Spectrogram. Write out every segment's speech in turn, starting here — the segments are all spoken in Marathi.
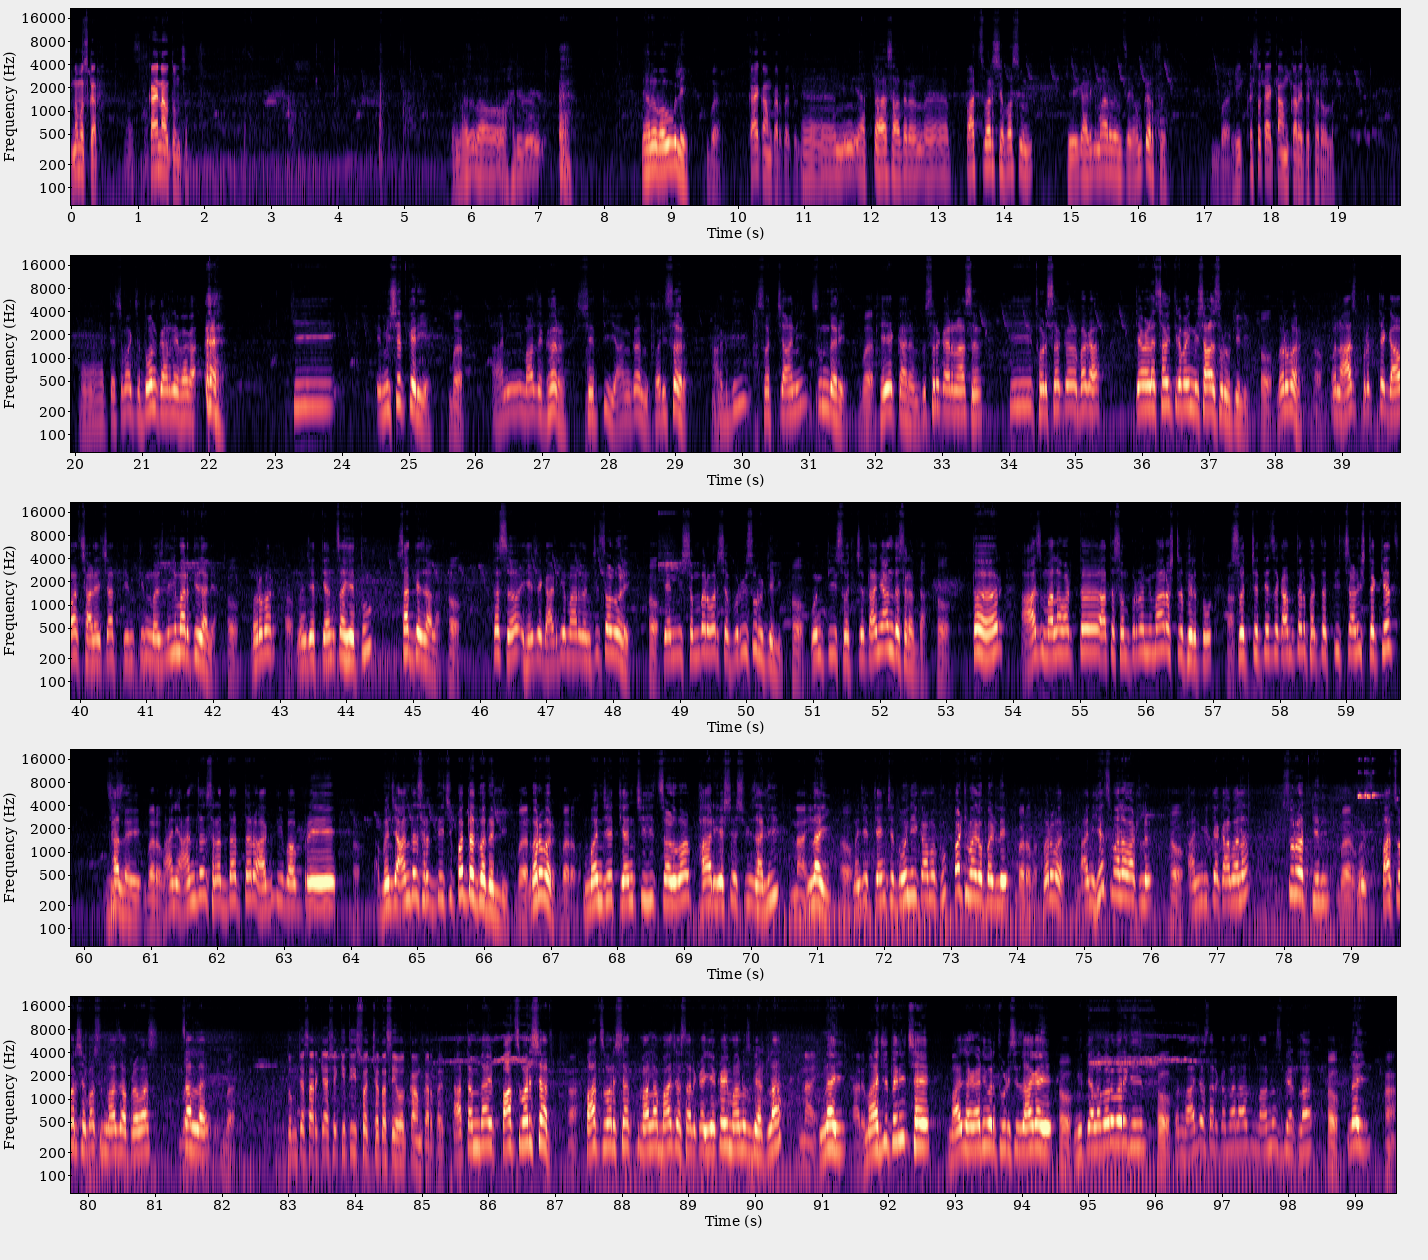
नमस्कार. काय नाव तुमचं? माझं नाव हरिभाऊ ज्ञानोभाऊ उगले बर. काय काम करताय तुम्ही? अं, मी आत्ता साधारण अं, पाच वर्षापासून हे गाडगे महाराजांचं काम करतोय. बर. हे कसं काय काम करायचं ठरवलं? अं, त्याच्या मागचे दोन कारणे बघा. की मी शेतकरी आहे. बर. आणि माझं घर शेती अंगण परिसर अगदी स्वच्छ आणि सुंदर आहे. बर. हे एक कारण. दुसरं कारण असं की थोडंसं क- बघा त्यावेळेला सावित्रीबाईंनी शाळा सुरू केली. हो. बरोबर? हो. पण आज प्रत्येक गावात शाळेच्या तीन तीन मजली इमारती झाल्या. हो. बरोबर? हो. म्हणजे त्यांचा हेतू साध्य झाला. हो. तसं हे जे गाडगे महाराजांची चळवळ आहे त्यांनी शंभर वर्षापूर्वी सुरू केली. हो. कोणती? स्वच्छता आणि अंधश्रद्धा. हो. तर आज मला वाटतं आता संपूर्ण मी महाराष्ट्र फिरतो. स्वच्छतेचं काम तर फक्त तीस चाळीस टक्केच झालंय. बरोबर. आणि अंधश्रद्धा तर अगदी बापरे. हो. म्हणजे अंधश्रद्धेची पद्धत बदलली. बर बरोबर? बरोबर. म्हणजे त्यांची ही चळवळ फार यशस्वी झाली नाही. नाही. हो. म्हणजे त्यांचे दोन्ही कामं खूप पाठीमागे पडले. बरोबर. बरोबर? आणि हेच मला वाटलं. हो. आणि मी त्या कामाला सुरुवात केली. पाच वर्षापासून माझा प्रवास चाललाय. बर. तुमच्यासारखे असे किती स्वच्छता सेवक काम करतायत? आता मी पाच वर्षात हा. पाच वर्षात मला माझ्यासारखा एकही माणूस भेटला नाही. नाही. अरे वा. माझी तरी इच्छा आहे माझ्या गाडीवर थोडीशी जागा आहे हो. मी त्याला बरोबर घेईल हो. पण माझ्यासारखा मला अजून माणूस भेटला हो. नाही. हां.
